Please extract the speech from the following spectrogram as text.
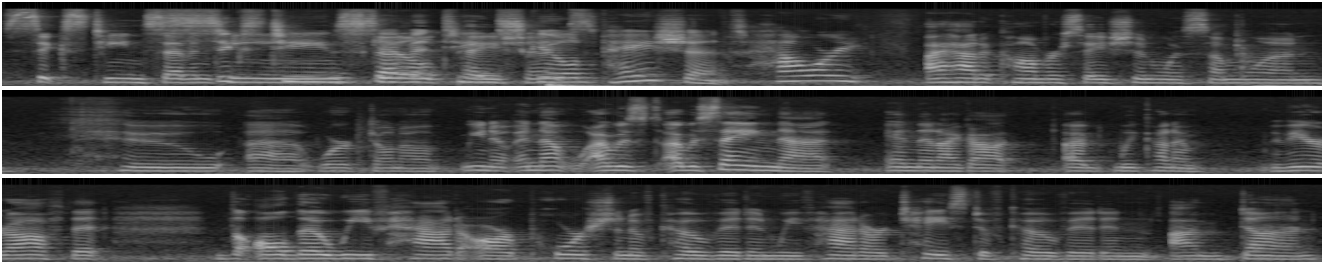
16, 17 16, skilled 17 patients. skilled patients. How are you? I had a conversation with someone who uh, worked on a, you know, and that I was I was saying that, and then I got I, we kind of veered off that. The, although we've had our portion of COVID and we've had our taste of COVID, and I'm done,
